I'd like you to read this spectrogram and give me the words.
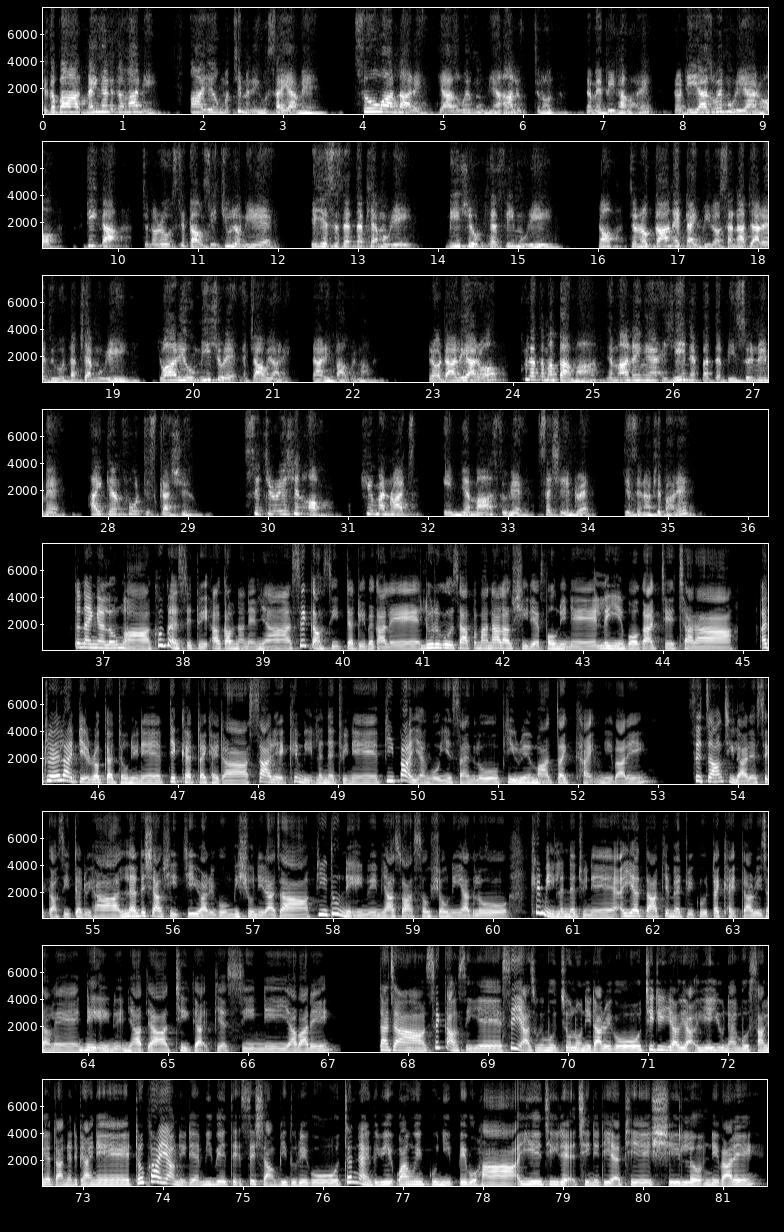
တကဘာနိုင်ငံတကာကနေအာယုံမဖြစ်မနေကိုစိုက်ရမယ်စိုးဝါလာတဲ့ရာဇဝတ်မှုများလို့ကျွန်တော်နာမည်ပေးထားပါတယ်အဲ့တော့ဒီရာဇဝတ်မှုတွေကတော့အဓိက ကျွန်တော်တို့စစ်ကောင်စီကျူးလွန်နေတဲ့ရေးရဆက်ဆက်တပ်ဖြတ်မှုတွေမီးရှို့ဖျက်ဆီးမှုတွေเนาะကျွန်တော်တို့ကားနဲ့တိုက်ပြီးတော့ဆန္ဒပြတဲ့သူကိုတပ်ဖြတ်မှုတွေကြွားတွေကိုမီးရှို့တဲ့အကြောင်းအရာတွေဒါတွေပါဝင်ပါမယ်အဲ့တော့ဒါလေးကတော့ကုလသမဂ္ဂမှာမြန်မာနိုင်ငံအရေးနဲ့ပတ်သက်ပြီးဆွေးနွေးမဲ့ item 4 discussion situation of human rights in Myanmar ဆိုတဲ့ session အတွက်ပြင်ဆင်တာဖြစ်ပါတယ် တနိုင်ငံလုံးမှာခုခံစစ်တွေအကောက်နာနဲ့များစစ်ကောင်စီတပ်တွေဘက်ကလည်းလူတကူစားပမာဏလောက်ရှိတဲ့ဘုံတွေနဲ့လေရင်ပေါ်ကကျဲချတာအတွဲလိုက်ပစ် rocket တုံးတွေနဲ့ပစ်ခတ်တိုက်ခိုက်တာစတဲ့ခင်မီလက်နက်တွေနဲ့ပြပရန်ကိုရင်ဆိုင်သလိုပြည်ရင်းမှာတိုက်ခိုက်နေပါတယ် စစ်ကြောင်းချီလာတဲ့စစ်ကောင်စီတပ်တွေဟာလမ်းတစ်လျှောက်ရှိကြေးရွာတွေကိုမိရှို့နေတာကြောင့်ပြည်သူနေအိမ်တွေများစွာဆုံးရှုံးနေရသလိုခင်မီလက်နက်တွေနဲ့အယက်သားပြစ်မှတ်တွေကိုတိုက်ခိုက်တာတွေကြောင့်လည်းနေအိမ်တွေအများပြားထိခိုက်ပျက်စီးနေရပါတယ်။ဒါကြောင့်စစ်ကောင်စီရဲ့စစ်ရာဇဝတ်မှုကျူးလွန်နေတာတွေကိုထိထိရောက်ရောက်အရေးယူနိုင်မှုဆောင်ရွက်တာနဲ့တပြိုင်နက်ဒုက္ခရောက်နေတဲ့မိဘသည့်စစ်ဆောင်ပြည်သူတွေကိုတက်နိုင်သရွေ့ဝိုင်းဝန်းကူညီပေးဖို့ဟာအရေးကြီးတဲ့အခြေအနေတစ်ရပ်အဖြစ်ရှိလို့နေပါတယ်။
